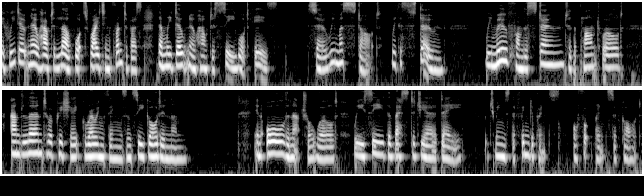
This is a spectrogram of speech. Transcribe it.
If we don't know how to love what's right in front of us, then we don't know how to see what is. So we must start with a stone. We move from the stone to the plant world and learn to appreciate growing things and see God in them. In all the natural world, we see the vestigia Dei, which means the fingerprints or footprints of God.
